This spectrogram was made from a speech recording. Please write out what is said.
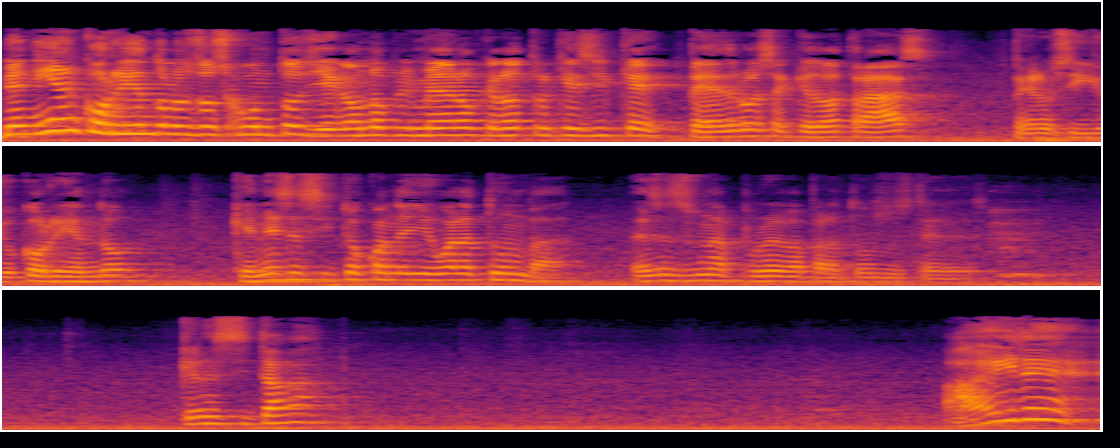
Venían corriendo los dos juntos, llega uno primero que el otro, quiere decir que Pedro se quedó atrás, pero siguió corriendo. ¿Qué necesitó cuando llegó a la tumba? Esa es una prueba para todos ustedes. ¿Qué necesitaba? Aire.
